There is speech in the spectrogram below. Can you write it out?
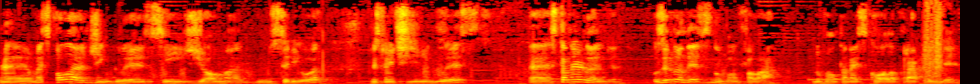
é uma escola de inglês, assim, idioma no exterior, principalmente de inglês, é, está na Irlanda. Os irlandeses não vão falar, não vão estar na escola para aprender.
